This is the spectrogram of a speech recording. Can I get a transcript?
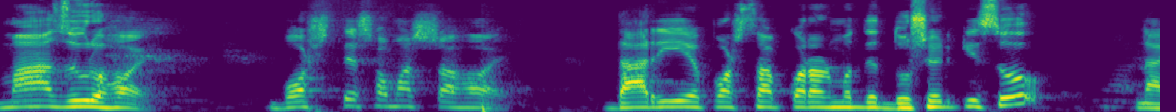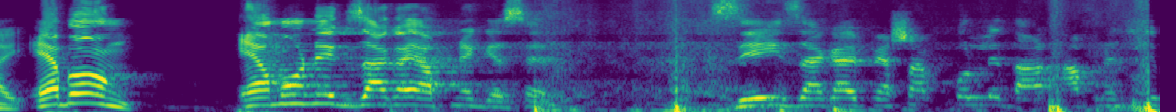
মাজুর হয়, বসতে সমস্যা হয়, দাঁড়িয়ে প্রস্রাব করার মধ্যে দোষের কিছু নাই। এবং এমন এক জায়গায় আপনি গেছেন যেই জায়গায় পেশাব করলে আপনি যদি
